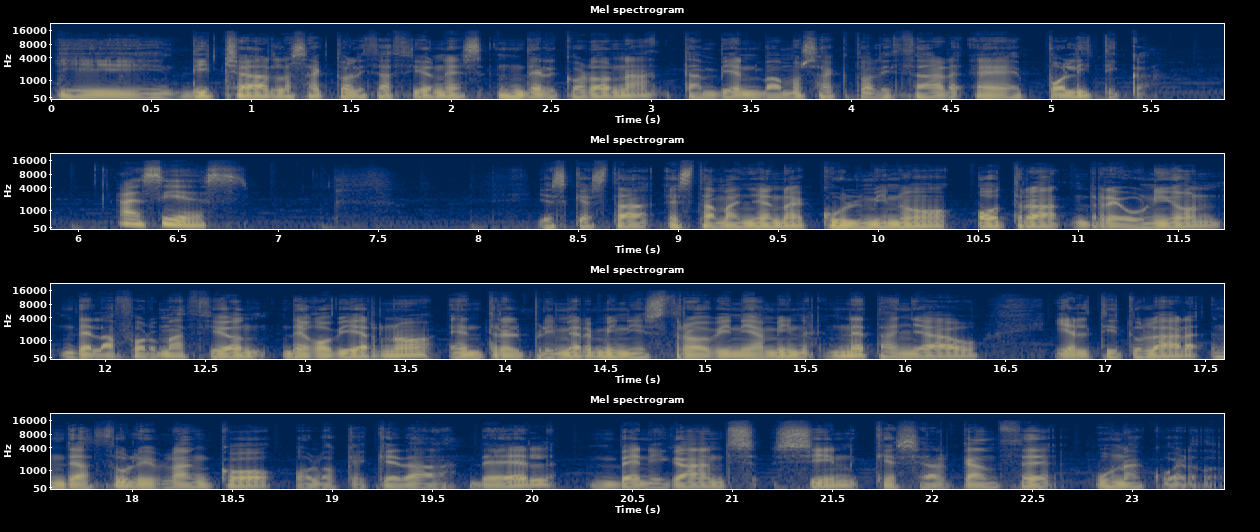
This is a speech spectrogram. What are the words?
y dichas las actualizaciones del corona, también vamos a actualizar eh, política. Así es. Y es que esta, esta mañana culminó otra reunión de la formación de gobierno entre el primer ministro Benjamin Netanyahu y el titular de Azul y Blanco, o lo que queda de él, Benny Gantz, sin que se alcance un acuerdo.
